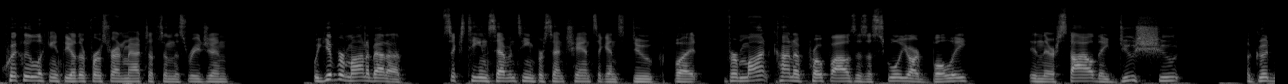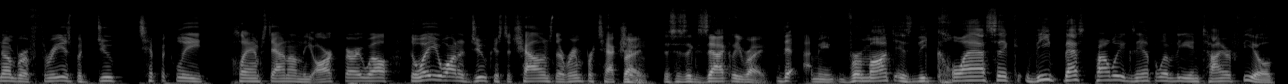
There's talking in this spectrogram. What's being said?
quickly looking at the other first round matchups in this region, we give Vermont about a 16, 17% chance against Duke, but Vermont kind of profiles as a schoolyard bully in their style. They do shoot a good number of threes, but Duke typically clamps down on the arc very well. The way you want to Duke is to challenge their rim protection. Right. This is exactly right. The- I mean, Vermont is the classic, the best probably example of the entire field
